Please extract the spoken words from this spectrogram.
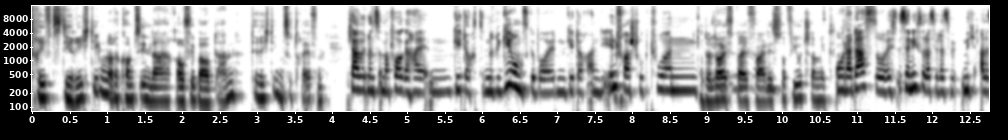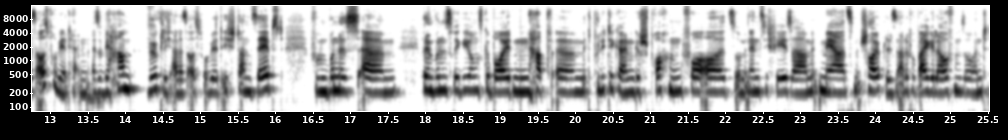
Trifft es die Richtigen oder kommt es Ihnen darauf überhaupt an, die Richtigen zu treffen? Klar wird uns immer vorgehalten, geht doch zu den Regierungsgebäuden, geht doch an die Infrastrukturen. Oder läuft bei Fridays for Future mit. Oder das so. Es ist ja nicht so, dass wir das nicht alles ausprobiert hätten. Also wir haben wirklich alles ausprobiert. Ich stand selbst vom Bundes, ähm, vor den Bundesregierungsgebäuden, habe äh, mit Politikern gesprochen vor Ort, so mit Nancy Faeser, mit Merz, mit Schäuble, die sind alle vorbeigelaufen so und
